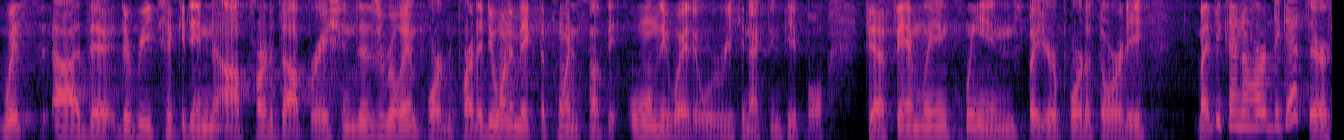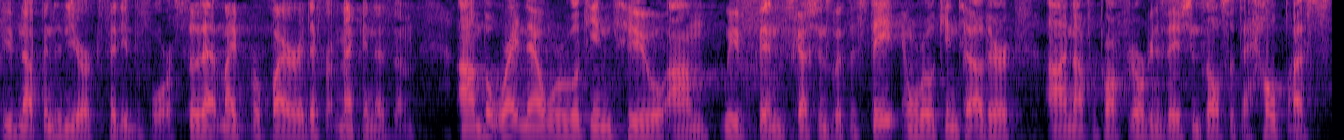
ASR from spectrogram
with uh, the, the reticketing uh, part of the operation, it is a really important part. I do want to make the point it's not the only way that we're reconnecting people. If you have family in Queens, but you're a Port Authority, it might be kind of hard to get there if you've not been to New York City before. So that might require a different mechanism. Um, but right now we're looking to, um, we've been discussions with the state and we're looking to other uh, not-for-profit organizations also to help us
